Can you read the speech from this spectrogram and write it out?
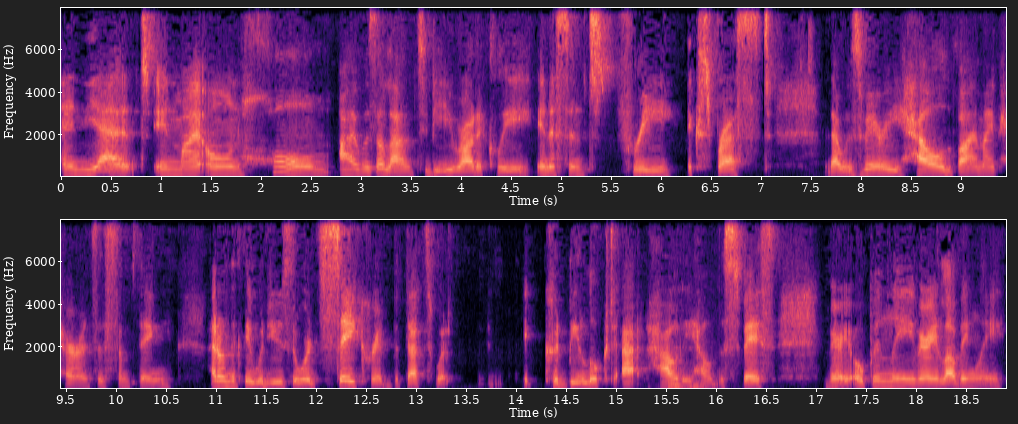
And yet, in my own home, I was allowed to be erotically innocent, free, expressed. That was very held by my parents as something, I don't think they would use the word sacred, but that's what it could be looked at, how mm-hmm. they held the space very openly, very lovingly.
